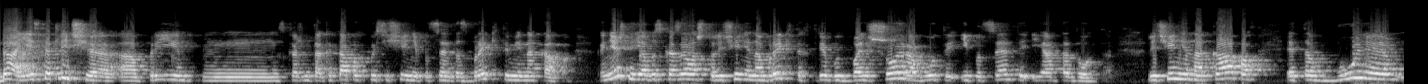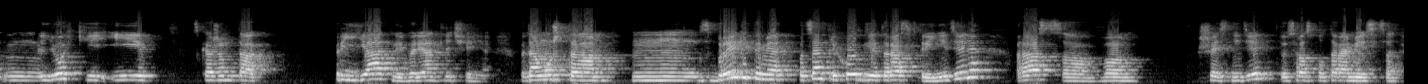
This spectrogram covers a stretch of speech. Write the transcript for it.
Да, есть отличия а, при, скажем так, этапах посещения пациента с брекетами и на капах. Конечно, я бы сказала, что лечение на брекетах требует большой работы и пациента, и ортодонта. Лечение на капах – это более легкий и, скажем так, приятный вариант лечения, потому что с брекетами пациент приходит где-то раз в три недели, раз а, в 6 недель, то есть раз в полтора месяца.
